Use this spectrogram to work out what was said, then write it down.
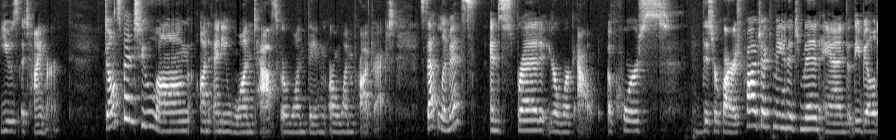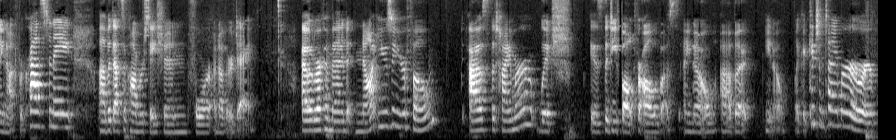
use a timer. Don't spend too long on any one task or one thing or one project. Set limits and spread your work out. Of course, this requires project management and the ability not to procrastinate, uh, but that's a conversation for another day. I would recommend not using your phone as the timer, which is the default for all of us, I know, uh, but you know, like a kitchen timer or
